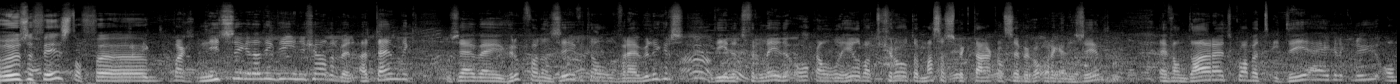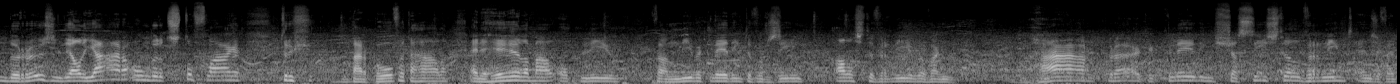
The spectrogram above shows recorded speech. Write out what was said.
reuzenfeest? Of, uh... Ik mag niet zeggen dat ik de initiator ben. Uiteindelijk zijn wij een groep van een zevental vrijwilligers die in het verleden ook al heel wat grote massaspectakels hebben georganiseerd. En van daaruit kwam het idee eigenlijk nu om de reuzen die al jaren onder het stof lagen terug naar boven te halen en helemaal opnieuw van nieuwe kleding te voorzien, alles te vernieuwen van haar, pruiken, kleding, chassisstel vernieuwd enzovoort.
